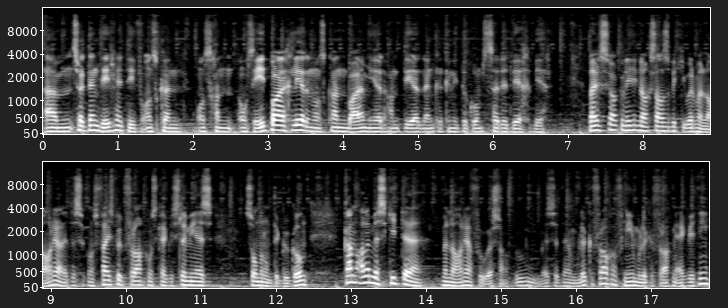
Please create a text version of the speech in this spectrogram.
Ehm um, so ek dink definitief ons kan ons gaan ons het baie geleer en ons kan baie meer hanteer dink ek in die toekoms sou dit weer gebeur. Bly geskakel net nog selfs 'n bietjie oor malaria. Dit is ook ons Facebook vraag. Kom ons kyk hoe slim jy is sonder om te Google. Kan alle muskiete malaria veroorsaak? Hoe is dit nou 'n moeilike vraag of nie 'n moeilike vraag nie? Ek weet nie.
